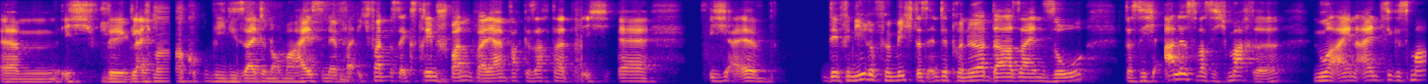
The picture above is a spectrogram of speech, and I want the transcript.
Ähm, ich will gleich mal gucken, wie die Seite nochmal heißt. Und er, ich fand das extrem spannend, weil er einfach gesagt hat, ich, äh, ich äh, definiere für mich das Entrepreneur-Dasein so, dass ich alles, was ich mache, nur ein einziges Mal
